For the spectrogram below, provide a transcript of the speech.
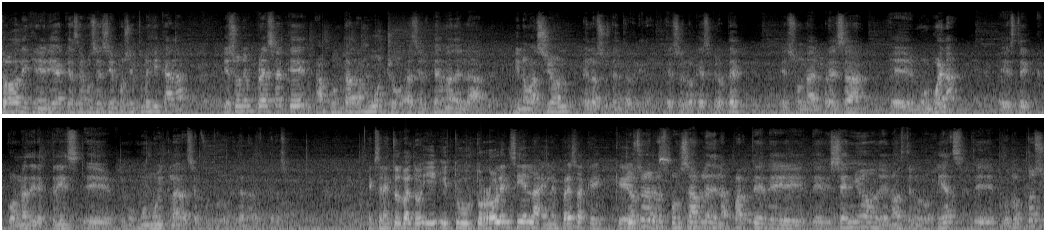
toda la ingeniería que hacemos es 100% mexicana y es una empresa que apuntado mucho hacia el tema de la innovación, de la sustentabilidad. Eso es lo que es Criotec, es una empresa muy buena, este, con una directriz muy, muy clara hacia el futuro de la refrigeración. Excelente, Osvaldo. ¿Y, tu, tu, rol en sí en la, en la empresa? que Yo soy responsable de la parte de, de, diseño, de nuevas tecnologías, de productos,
